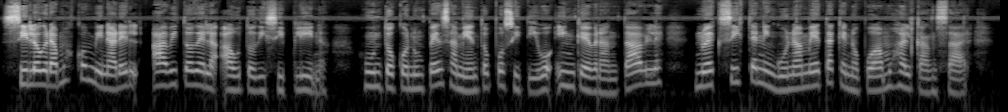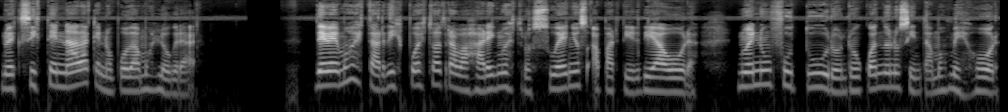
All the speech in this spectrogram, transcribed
Si logramos combinar el hábito de la autodisciplina junto con un pensamiento positivo inquebrantable, no existe ninguna meta que no podamos alcanzar, no existe nada que no podamos lograr. Debemos estar dispuestos a trabajar en nuestros sueños a partir de ahora, no en un futuro, no cuando nos sintamos mejor,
